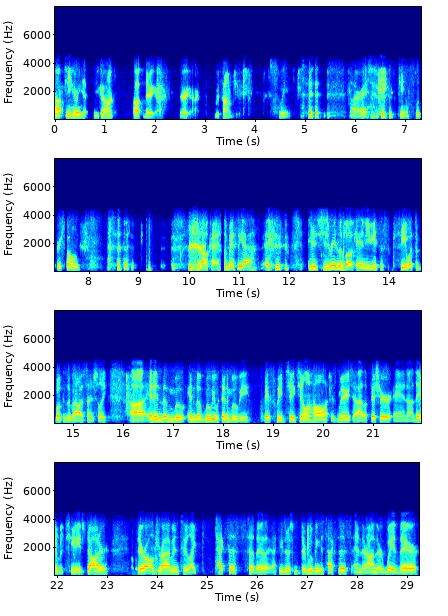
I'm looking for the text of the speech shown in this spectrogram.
Oh, can you hear me? Yep, he's gone. Oh, there you are. There you are. We found you. Sweet. All right. Flip your phone? okay, so basically, yeah, she's reading the book, and you get to see what the book is about, essentially. Uh, and in the mo- in the movie within a movie, basically, Jake Gyllenhaal is married to Isla Fisher, and uh, they have a teenage daughter. They're all driving to like Texas, so they're I think they're they're moving to Texas, and they're on their way there.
